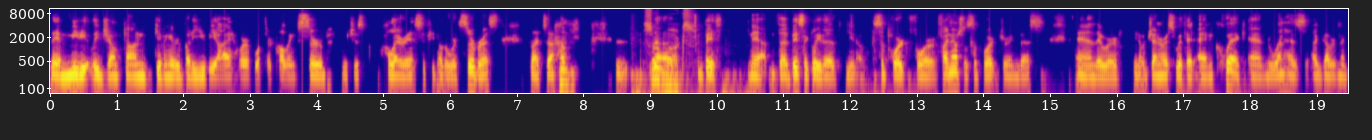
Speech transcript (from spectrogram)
They immediately jumped on giving everybody UBI or what they're calling CERB, which is hilarious if you know the word Cerberus. But um. Based, yeah the basically the you know support for financial support during this and they were you know generous with it and quick and when has a government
